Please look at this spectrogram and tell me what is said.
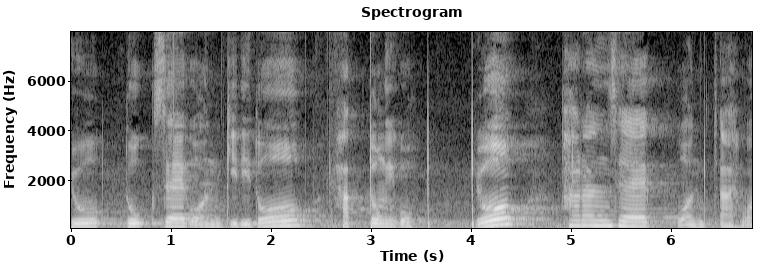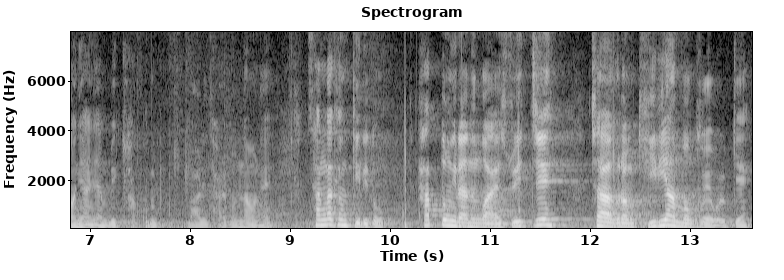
요 녹색 원 길이도 합동이고 요 파란색 원, 아 원이 아니라 미- 자꾸 말이 잘못 나오네. 삼각형 길이도 합동이라는 거 알 수 있지? 자 그럼 길이 한번 구해볼게.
